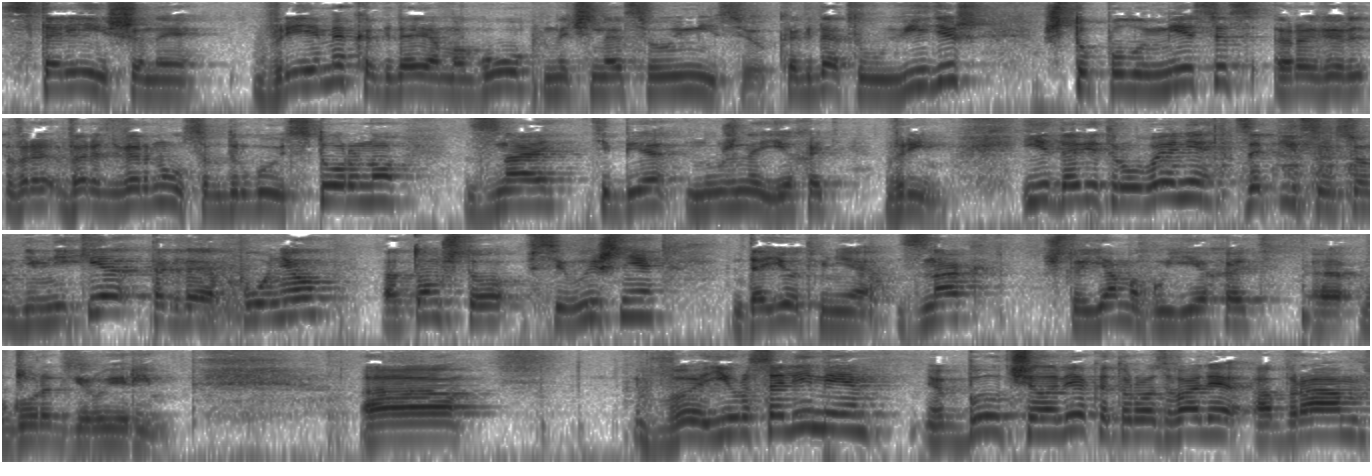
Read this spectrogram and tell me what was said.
старейшины время, когда я могу начинать свою миссию. Когда ты увидишь, что полумесяц развернулся в другую сторону, знай, тебе нужно ехать в Рим. И Давид Рувени записывает в своем дневнике, тогда я понял о том, что Всевышний дает мне знак, что я могу ехать э, в город-герой Рим. В Иерусалиме был человек, которого звали Абрам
